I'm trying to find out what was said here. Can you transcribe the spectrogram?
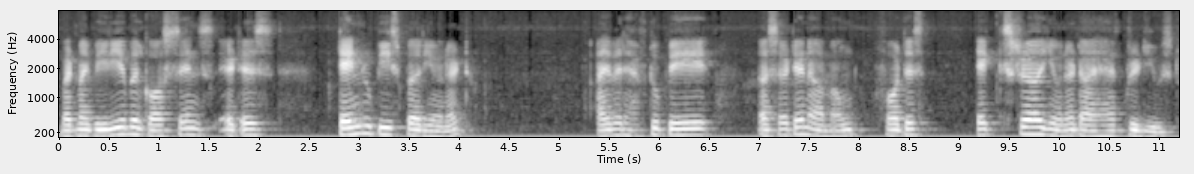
But my variable cost since it is 10 rupees per unit, I will have to pay a certain amount for this extra unit I have produced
